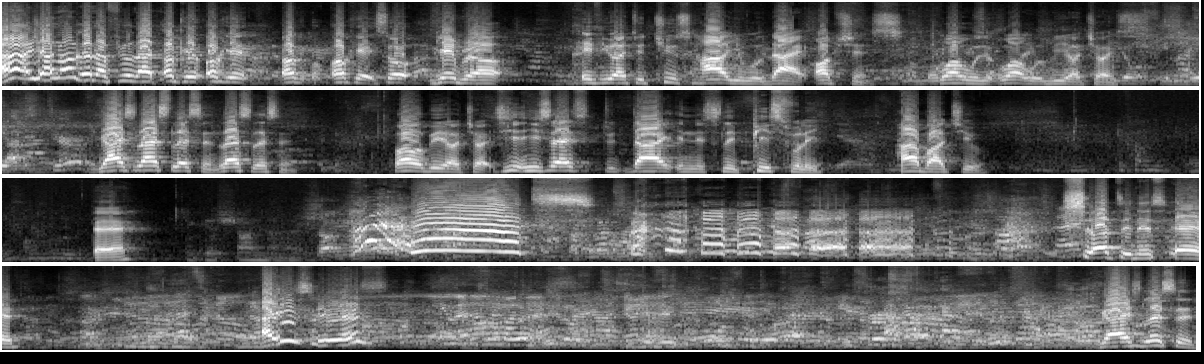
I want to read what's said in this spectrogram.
ah, you're not gonna feel that. Okay, okay, okay. okay. So, Gabriel, if you were to choose how you will die, options, what would what would be your choice? Guys, let's listen. Let's listen. What would be your choice? He, he says to die in his sleep peacefully. How about you? Eh? What? Shot in his head. Are you serious? Guys, listen.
